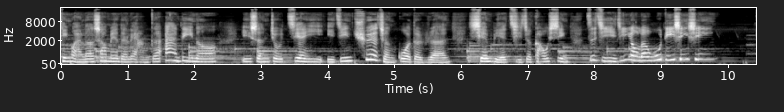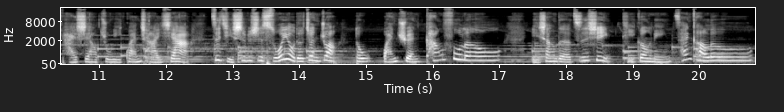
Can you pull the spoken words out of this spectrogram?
听完了上面的两个案例呢，医生就建议已经确诊过的人先别急着高兴，自己已经有了无敌星星，还是要注意观察一下自己是不是所有的症状都完全康复了哦。以上的资讯提供您参考喽。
